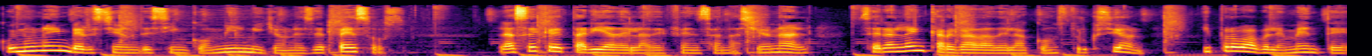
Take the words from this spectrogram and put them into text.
con una inversión de 5 mil millones de pesos. La Secretaría de la Defensa Nacional será la encargada de la construcción y probablemente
